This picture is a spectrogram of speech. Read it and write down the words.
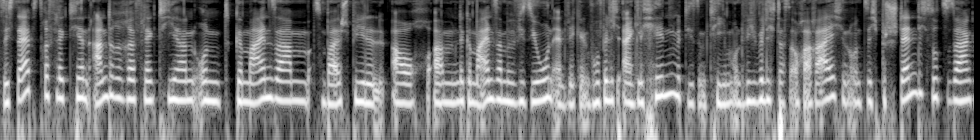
sich selbst reflektieren reflektieren, andere reflektieren und gemeinsam zum Beispiel auch ähm, eine gemeinsame Vision entwickeln. Wo will ich eigentlich hin mit diesem Team und wie will ich das auch erreichen und sich beständig sozusagen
